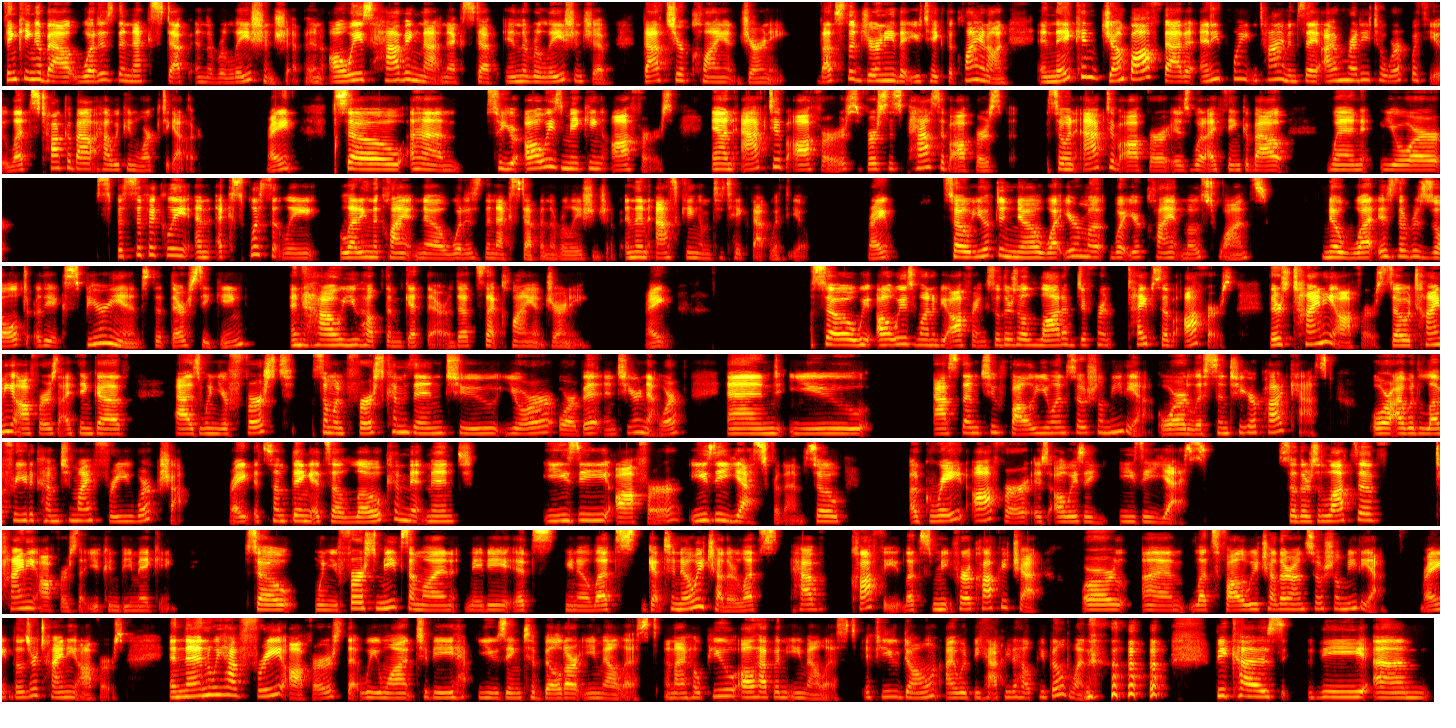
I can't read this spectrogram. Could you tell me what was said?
thinking about what is the next step in the relationship and always having that next step in the relationship that's your client journey that's the journey that you take the client on. And they can jump off that at any point in time and say, I'm ready to work with you. Let's talk about how we can work together. Right. So, um, so you're always making offers and active offers versus passive offers. So, an active offer is what I think about when you're specifically and explicitly letting the client know what is the next step in the relationship and then asking them to take that with you. Right. So you have to know what your mo- what your client most wants, know what is the result or the experience that they're seeking and how you help them get there. That's that client journey, right? So we always want to be offering. So there's a lot of different types of offers. There's tiny offers. So tiny offers I think of as when you're first someone first comes into your orbit into your network and you ask them to follow you on social media or listen to your podcast. Or I would love for you to come to my free workshop, right? It's something, it's a low commitment, easy offer, easy yes for them. So a great offer is always a easy yes. So there's lots of tiny offers that you can be making. So when you first meet someone, maybe it's, you know, let's get to know each other. Let's have coffee. Let's meet for a coffee chat or um, let's follow each other on social media, right? Those are tiny offers. And then we have free offers that we want to be using to build our email list. And I hope you all have an email list. If you don't, I would be happy to help you build one because the, um,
